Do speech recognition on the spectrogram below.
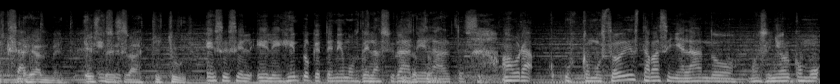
Exacto. Realmente, esta es, es- la actitud. Ese es el, el ejemplo que tenemos de la ciudad del Alto. Sí. Ahora, como usted estaba señalando, Monseñor, como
